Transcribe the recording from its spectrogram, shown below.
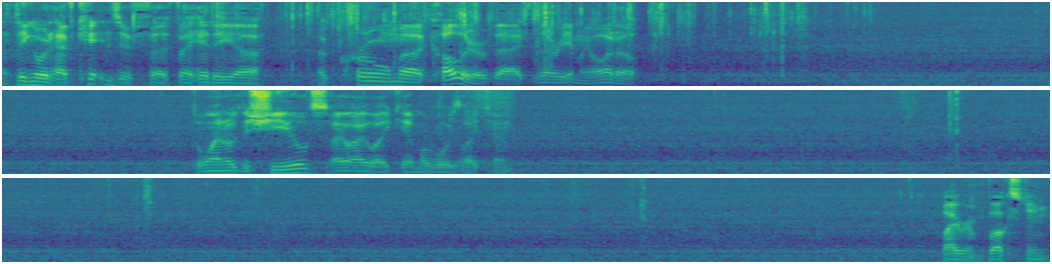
I think I would have kittens if, if I had a, uh, a chrome uh, color of that. It's never hit my auto. Delino DeShields. I, I like him. I've always liked him. Byron Buxton.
